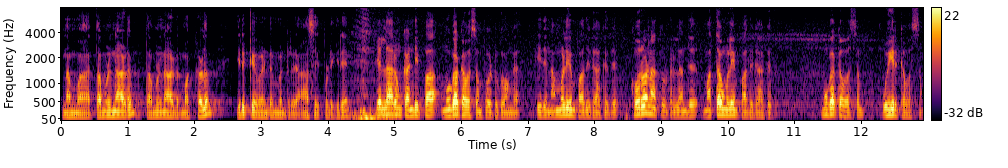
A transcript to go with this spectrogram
நம்ம தமிழ்நாடும் தமிழ்நாடு மக்களும் இருக்க வேண்டும் என்று ஆசைப்படுகிறேன். எல்லாரும் கண்டிப்பாக முகக்கவசம் போட்டுக்கோங்க. இது நம்மளையும் பாதுகாக்குது. கொரோனா தொற்றுலேருந்து மற்றவங்களையும் பாதுகாக்குது. முகக்கவசம் உயிர் கவசம்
